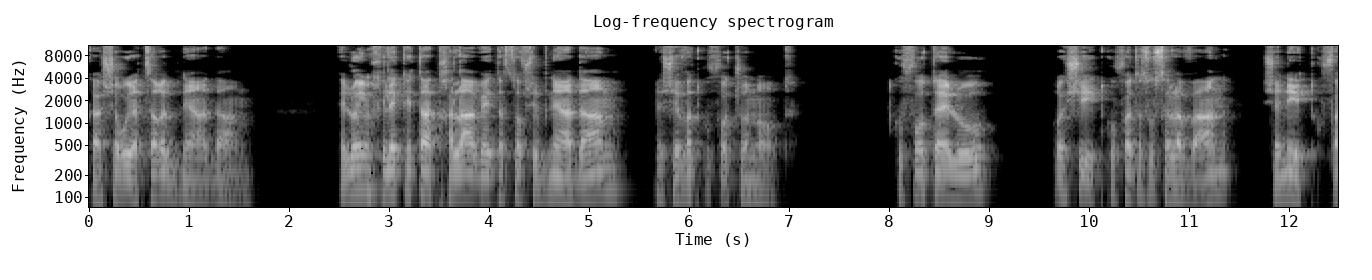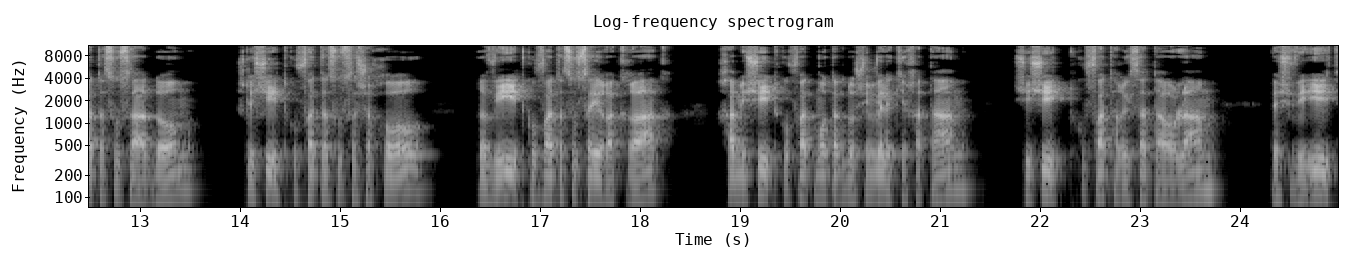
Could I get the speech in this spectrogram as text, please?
כאשר הוא יצר את בני האדם. אלוהים חילק את ההתחלה ואת הסוף של בני האדם לשבע תקופות שונות. תקופות אלו ראשית תקופת הסוס הלבן, שנית תקופת הסוס האדום, שלישית תקופת הסוס השחור, רביעית תקופת הסוס הירקרק, חמישית תקופת מות הקדושים ולקיחתם, שישית תקופת הריסת העולם, ושביעית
